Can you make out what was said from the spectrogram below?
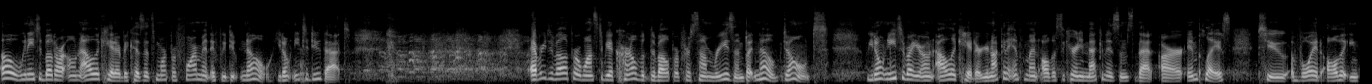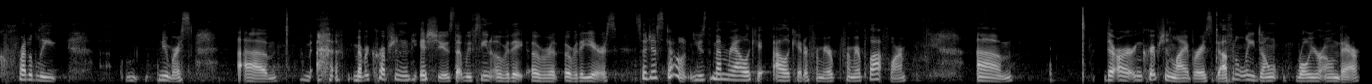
Oh, we need to build our own allocator because it's more performant if we do. No, you don't need to do that. Every developer wants to be a kernel developer for some reason, but no, don't. You don't need to write your own allocator. You're not going to implement all the security mechanisms that are in place to avoid all the incredibly numerous um, memory corruption issues that we've seen over the, over, over the years. So just don't. Use the memory alloca allocator from your, from your platform. Um, there are encryption libraries. Definitely don't roll your own there.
